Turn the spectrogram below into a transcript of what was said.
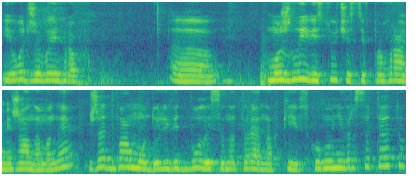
І отже, виграв е, можливість участі в програмі Жана Моне. Вже два модулі відбулися на теренах Київського університету.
